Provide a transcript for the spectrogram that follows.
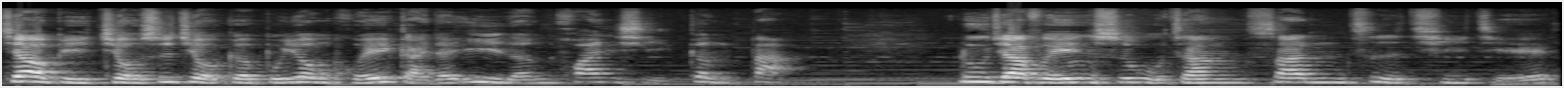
较比九十九个不用悔改的义人欢喜更大。路加福音十五章三至七节，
